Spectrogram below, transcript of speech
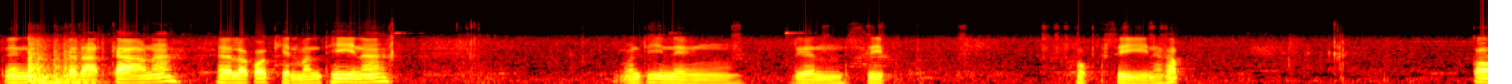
เป็นกระดาษกาวนะ แล้วเราก็เขียนวันที่นะ วันที่หนึ่งเดือนสิบหกสี่นะครับ ก็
